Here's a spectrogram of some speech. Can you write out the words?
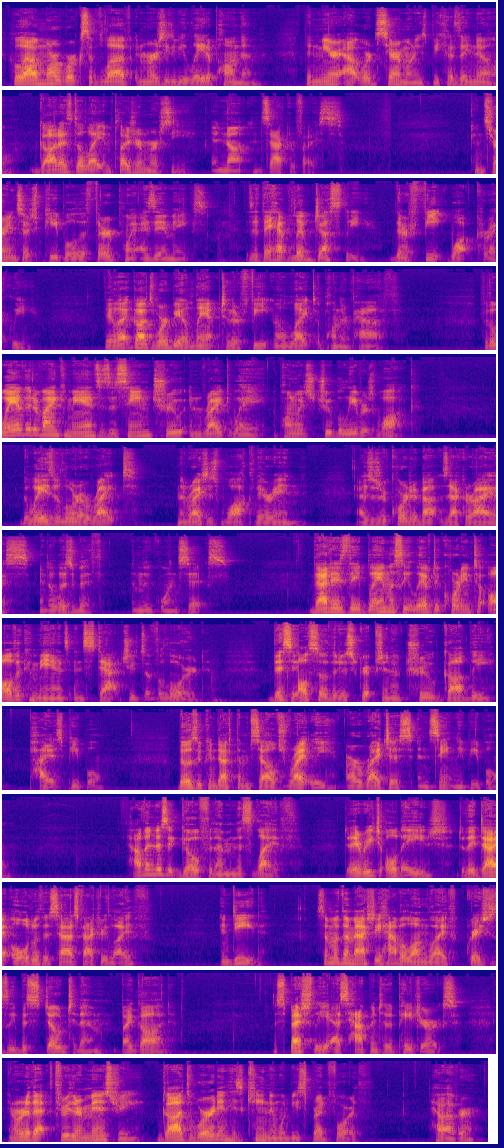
who allow more works of love and mercy to be laid upon them than mere outward ceremonies because they know God has delight in pleasure and mercy and not in sacrifice. Concerning such people, the third point Isaiah makes is that they have lived justly, their feet walk correctly. They let God's word be a lamp to their feet and a light upon their path. For the way of the divine commands is the same true and right way upon which true believers walk. The ways of the Lord are right, and the righteous walk therein, as is recorded about Zacharias and Elizabeth in Luke 1 6. That is, they blamelessly lived according to all the commands and statutes of the Lord. This is also the description of true, godly, pious people. Those who conduct themselves rightly are righteous and saintly people. How then does it go for them in this life? Do they reach old age? Do they die old with a satisfactory life? Indeed, some of them actually have a long life graciously bestowed to them by God, especially as happened to the patriarchs, in order that through their ministry, God's word and his kingdom would be spread forth. However,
